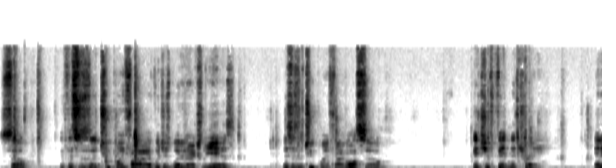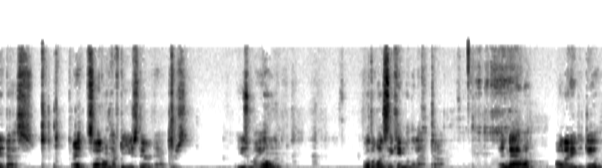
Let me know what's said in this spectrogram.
So, if this is a 2.5, which is what it actually is, this is a 2.5 also, it should fit in a tray. And it does, right? So I don't have to use their adapters. I use my own, well, the ones that came on the laptop. And now, all I need to do,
